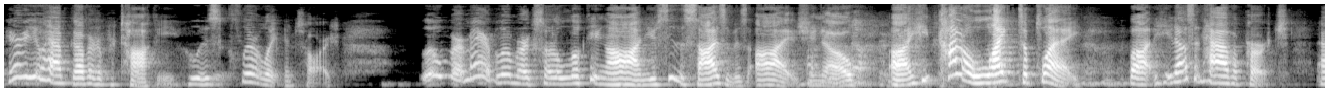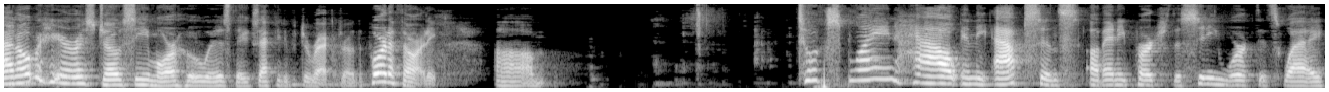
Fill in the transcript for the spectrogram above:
Here you have Governor Pataki, who is clearly in charge. Bloomberg, Mayor Bloomberg, sort of looking on. You see the size of his eyes, you know. Uh, he kind of liked to play, but he doesn't have a perch. And over here is Joe Seymour, who is the executive director of the Port Authority. Um, to explain how, in the absence of any perch, the city worked its way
